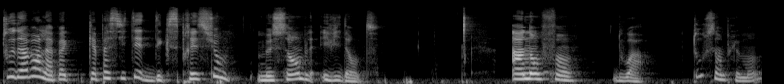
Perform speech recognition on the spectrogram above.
Tout d'abord, la capacité d'expression me semble évidente. Un enfant doit tout simplement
